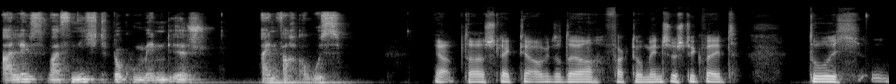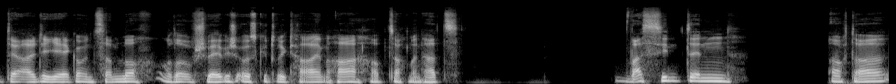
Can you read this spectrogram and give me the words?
alles, was nicht Dokument ist, einfach aus. Ja, da schlägt ja auch wieder der Faktor Mensch ein Stück weit durch der alte Jäger und Sammler oder auf Schwäbisch ausgedrückt HMH, Hauptsache man hat's. Was sind denn auch da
